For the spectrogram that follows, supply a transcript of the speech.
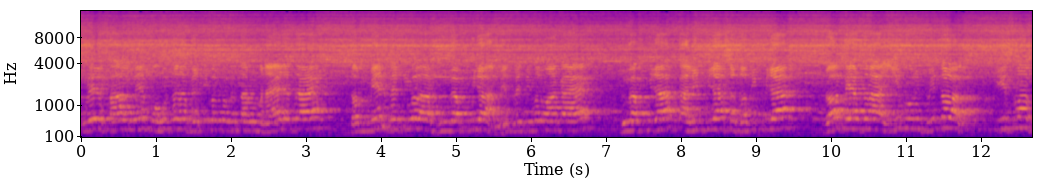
पूरे साल में बहुत सारा फेस्टिवल कोलकाता में मनाया जाता है the main festival are Durga Puja main festival वहाँ का है दुर्गा पूजा काली पूजा Saraswati Puja Rath Yatra Eid ul Fitr Christmas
